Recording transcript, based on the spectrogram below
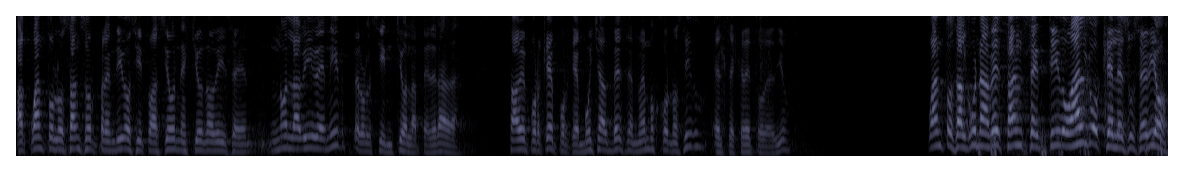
¿a cuántos los han sorprendido situaciones que uno dice, no la vi venir, pero sintió la pedrada? ¿Sabe por qué? Porque muchas veces no hemos conocido el secreto de Dios. ¿Cuántos alguna vez han sentido algo que le sucedió?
